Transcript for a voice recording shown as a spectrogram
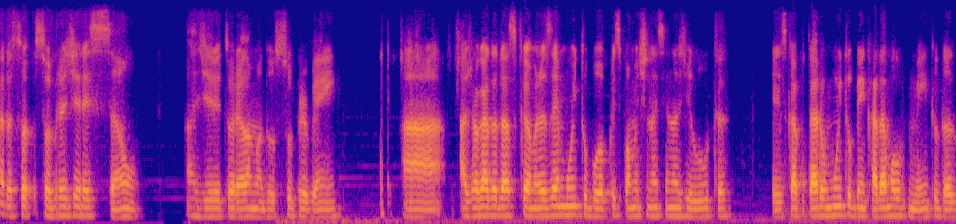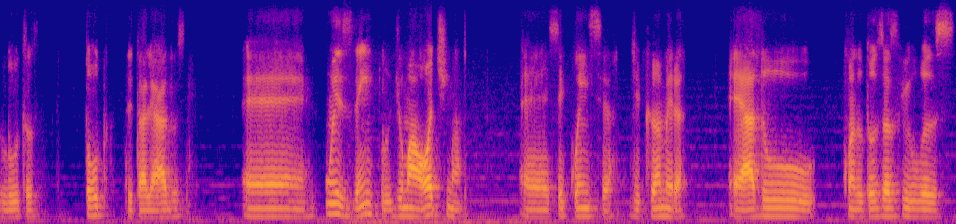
Cara, so- sobre a direção, a diretora ela mandou super bem. A, a jogada das câmeras é muito boa, principalmente nas cenas de luta. Eles captaram muito bem cada movimento das lutas, todos detalhados. É, um exemplo de uma ótima é, sequência de câmera é a do quando todas as viúvas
